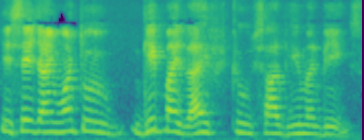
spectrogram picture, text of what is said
He says, I want to give my life to serve human beings.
